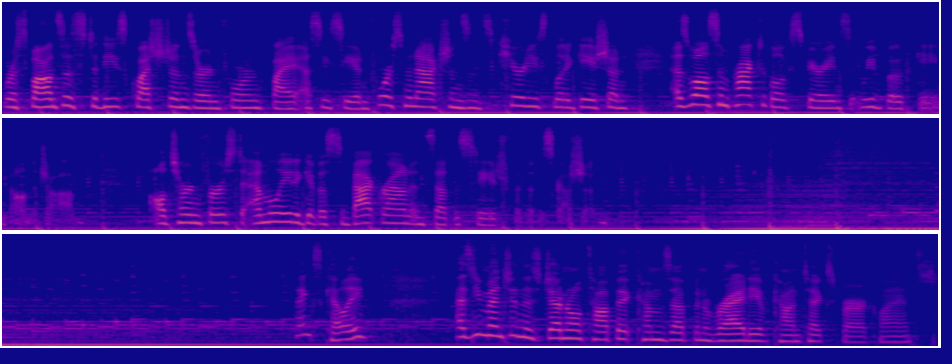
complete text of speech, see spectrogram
Responses to these questions are informed by SEC enforcement actions and securities litigation, as well as some practical experience that we've both gained on the job. I'll turn first to Emily to give us some background and set the stage for the discussion. Thanks, Kelly. As you mentioned, this general topic comes up in a variety of contexts for our clients.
